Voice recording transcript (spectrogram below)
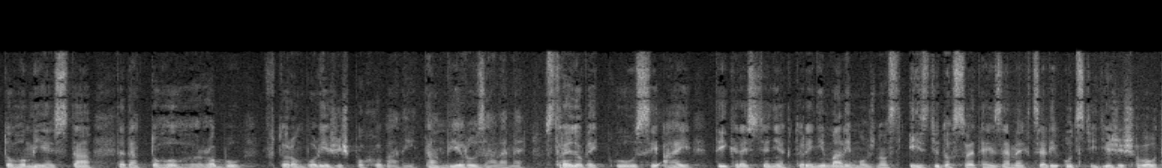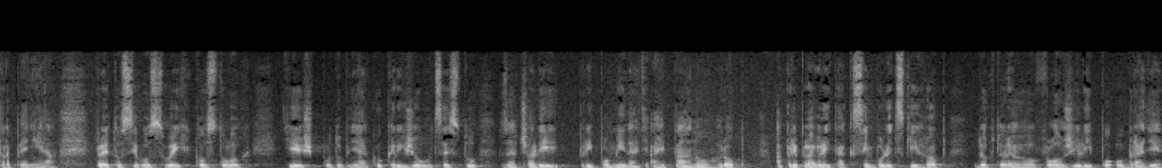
toho miesta, teda toho hrobu, v ktorom bol Ježiš pochovaný, tam v Jeruzaleme. V stredoveku si aj tí kresťania, ktorí nemali možnosť ísť do Svetej Zeme, chceli uctiť Ježišovou trpenia. Preto si vo svojich kostoloch tiež podobne ako krížovú cestu začali pripomínať aj pánov hrob. A pripravili tak symbolický hrob, do ktorého vložili po obrade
